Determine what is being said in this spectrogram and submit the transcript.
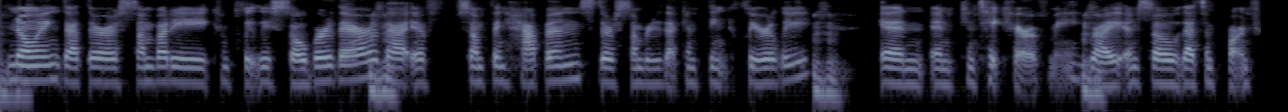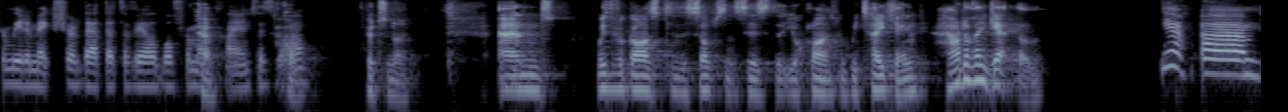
Mhm. knowing that there is somebody completely sober there Mhm. that if something happens there's somebody that can think clearly Mhm. and and can take care of me Mhm. right and so that's important for me to make sure that that's available for my Okay. clients as well Cool. Good to know. And with regards to the substances that your clients will be taking, how do they get them? yeah um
